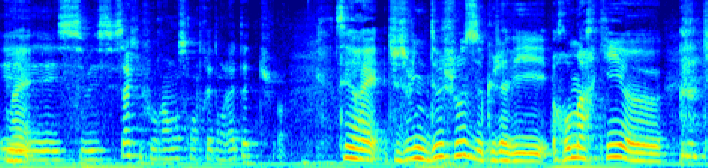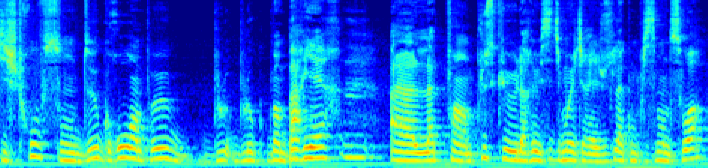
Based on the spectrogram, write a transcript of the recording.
Et Ouais. c'est c'est ça qu'il faut vraiment se rentrer dans la tête, tu vois. C'est vrai, tu soulignes deux choses que j'avais remarquées euh, qui, je trouve, sont deux gros un peu ben, barrières à la, enfin, plus que la réussite, moi je dirais juste l'accomplissement de soi.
